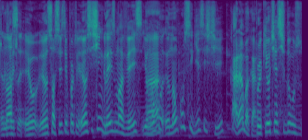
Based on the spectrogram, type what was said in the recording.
Nossa, eu, eu só assisto em português. Eu assisti em inglês uma vez e eu, Ah. não, eu não consegui assistir Caramba, cara. porque eu tinha assistido os-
